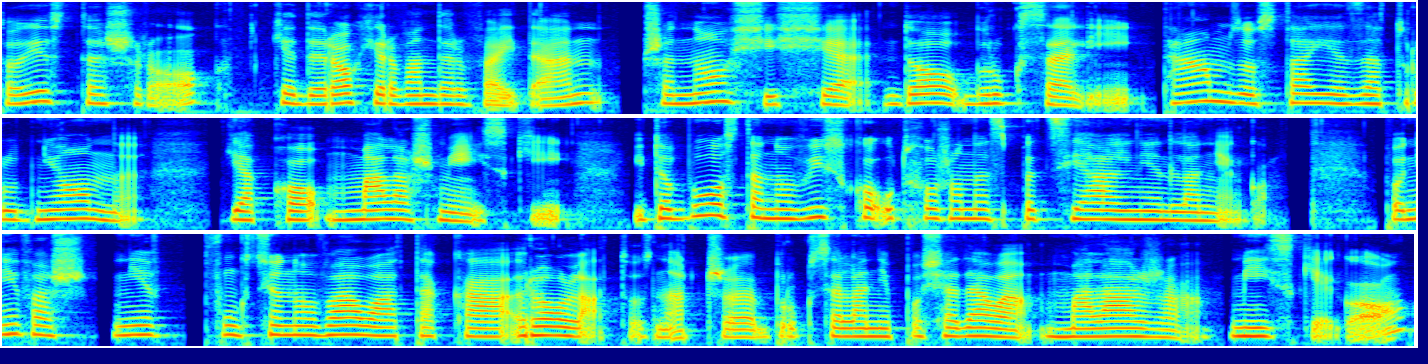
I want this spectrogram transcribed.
to jest też rok, kiedy Rogier van der Weyden przenosi się do Brukseli. Tam zostaje zatrudniony jako malarz miejski i to było stanowisko utworzone specjalnie dla niego ponieważ nie funkcjonowała taka rola, to znaczy Bruksela nie posiadała malarza miejskiego,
